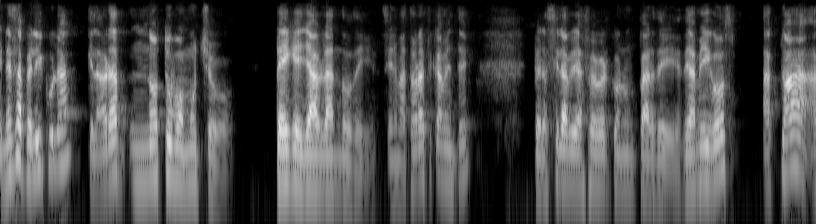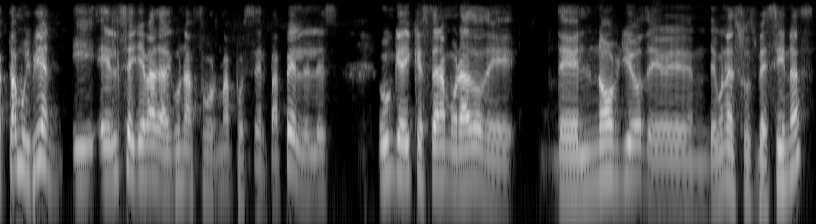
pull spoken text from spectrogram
En esa película, que la verdad no tuvo mucho pegue ya hablando de cinematográficamente, pero sí la vi a ver con un par de, de amigos, actúa, actúa muy bien y él se lleva de alguna forma pues el papel. Él es un gay que está enamorado de del novio de, de una de sus vecinas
